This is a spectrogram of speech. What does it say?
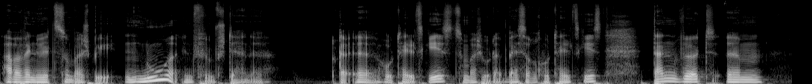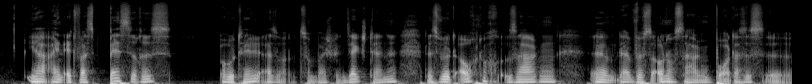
Aber wenn du jetzt zum Beispiel nur in fünf Sterne äh, Hotels gehst, zum Beispiel oder bessere Hotels gehst, dann wird ähm, ja ein etwas besseres Hotel, also zum Beispiel sechs Sterne, das wird auch noch sagen, äh, da wirst du auch noch sagen, boah, das ist äh,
